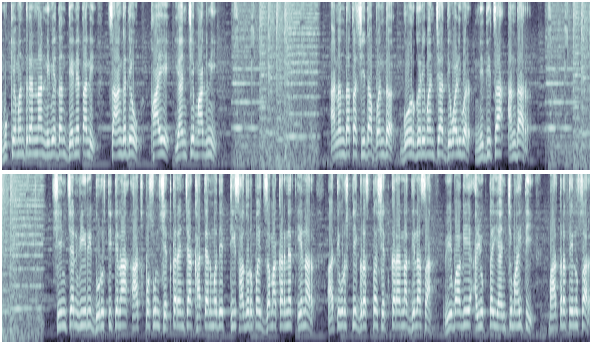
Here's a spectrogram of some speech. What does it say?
मुख्यमंत्र्यांना निवेदन देण्यात आले. चांगदेव फाये यांची मागणी. आनंदाचा शिदा बंद. गोरगरिबांच्या दिवाळीवर निधीचा अंधार. सिंचन विहिरी दुरुस्तीला आजपासून शेतकऱ्यांच्या खात्यांमध्ये तीस हजार रुपये जमा करण्यात येणार. अतिवृष्टीग्रस्त शेतकऱ्यांना दिलासा. विभागीय आयुक्त यांची माहिती. पात्रतेनुसार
